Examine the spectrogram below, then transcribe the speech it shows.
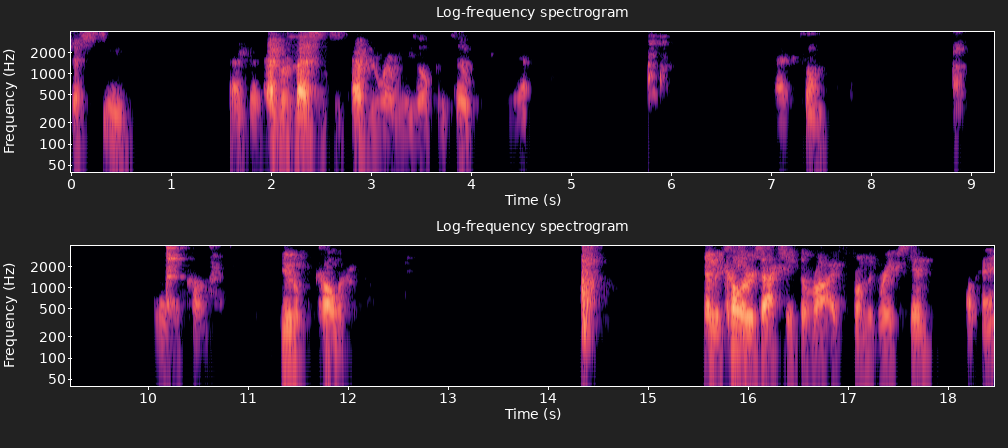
Just Hmm. That's it. effervescence is everywhere when he's open too. Excellent. The color. Beautiful color. And the color is actually derived from the grape skin Okay.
